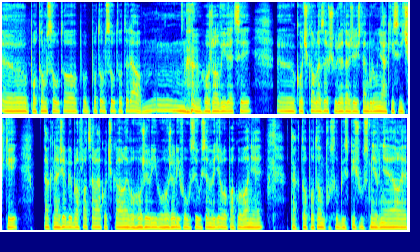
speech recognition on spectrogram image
e, potom, jsou to, potom jsou to teda hm, hořlavé věci. E, kočka vleze všude, takže když tam budou nějaké svíčky, tak ne, že by byla celá kočka, ale ohořelý, ohořelý fousy už jsem viděl opakovaně, tak to potom působí spíš úsměvně, ale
